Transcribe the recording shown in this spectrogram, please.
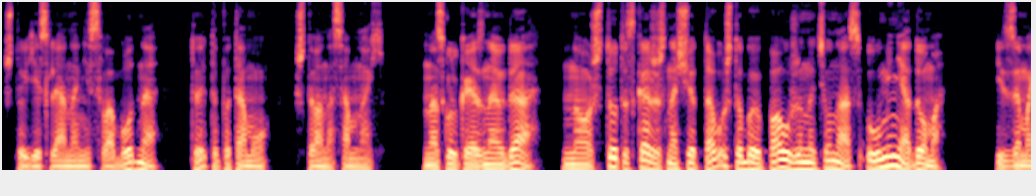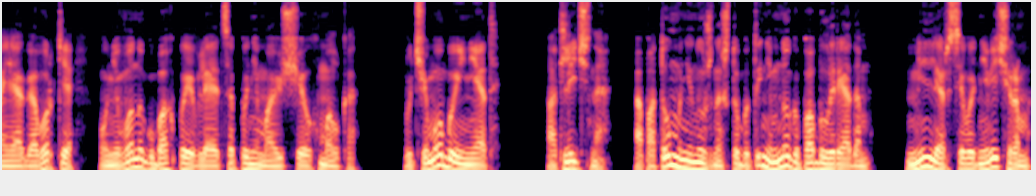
что если она не свободна, то это потому, что она со мной. Насколько я знаю, да. Но что ты скажешь насчет того, чтобы поужинать у нас, у меня дома? Из-за моей оговорки у него на губах появляется понимающая ухмылка. Почему бы и нет? Отлично. А потом мне нужно, чтобы ты немного побыл рядом. Миллер сегодня вечером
